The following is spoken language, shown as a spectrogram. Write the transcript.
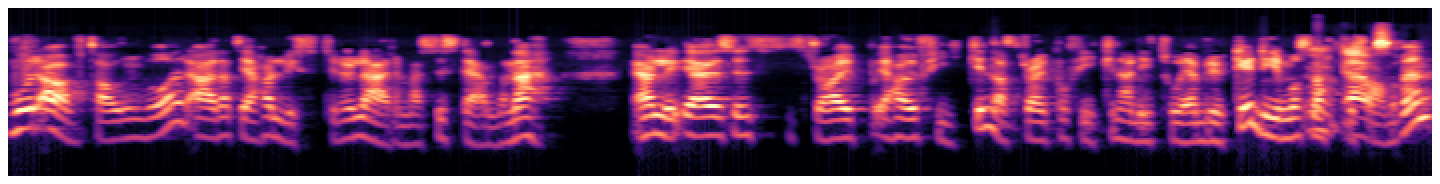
Hvor avtalen vår er at jeg har lyst til å lære meg systemene. Jeg, jeg synes Stripe, jeg har jo Fiken, da. Stripe og Fiken er de to jeg bruker. De må snakke mm, sammen.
